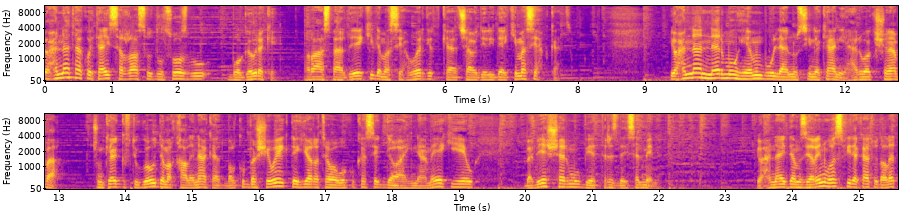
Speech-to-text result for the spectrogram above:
یحنا تا کۆتایی سەرڕاست و دڵسۆز بوو بۆ گەورەکەی ڕاسپاردەیەکی لە مەسیح وەرگرت کە چاودێری دایکی مەسیح بکات یحنا نەرم و هێمن بوو لە نووسینەکانی هەروەک شنەبا چونکە گفتوگۆ و دەمەقاڵێ ناکات بەڵکو بە شێوەیەک دەگێڕێتەوە وەکو کەسێک گەواهی نامەیەکی هەیە و بەبێ شەرم و بێترس دەیسەلمێنێت یۆحنای دەمزێڕین وەسفی دەکات و دەڵێت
